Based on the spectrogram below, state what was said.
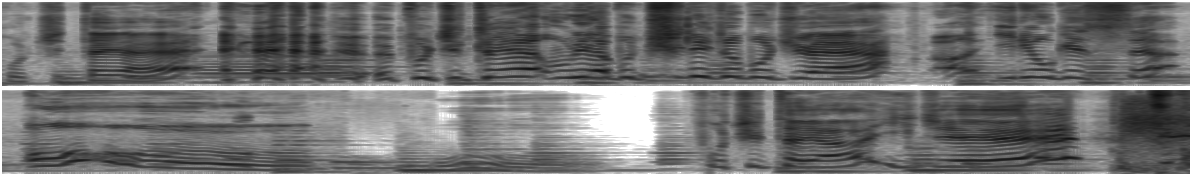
포치타야, 포치타야, 우리 한번 친해져 보자. 어, 이리 오겠어? 오, 오. 포치타야, 이제 죽어,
